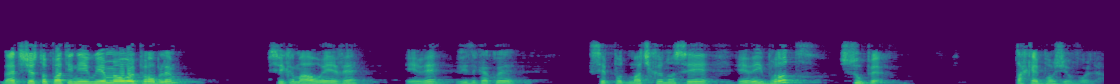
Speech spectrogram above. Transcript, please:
знаете, често пати ние го имаме овој проблем, свикам, ао, еве, еве, видите како е се подмачкано, се еве и брод, супер. Така е Божја воля.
